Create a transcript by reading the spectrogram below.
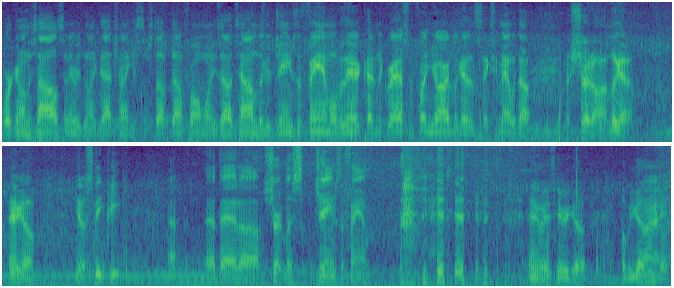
working on his house and everything like that, trying to get some stuff done for him when he's out of town. Look at James the fam over there cutting the grass in the front yard. Look at the sexy man without a shirt on. Look at him. There you go. Get a sneak peek at, at that uh, shirtless James the fam. Anyways, here we go. Hope you guys All enjoy. right.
